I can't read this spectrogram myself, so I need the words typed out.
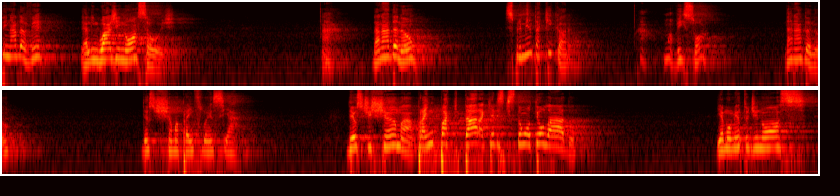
Tem nada a ver. É a linguagem nossa hoje. Ah, dá nada não. Experimenta aqui, cara. Ah, uma vez só. Dá nada não. Deus te chama para influenciar. Deus te chama para impactar aqueles que estão ao teu lado. E é momento de nós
